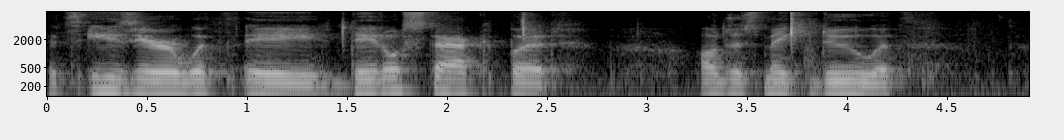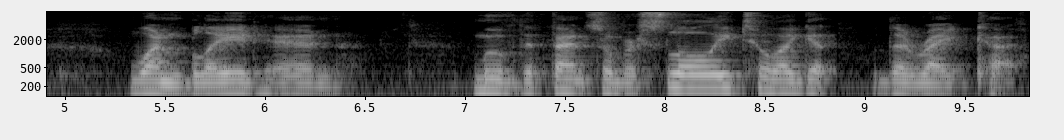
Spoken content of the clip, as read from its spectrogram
It's easier with a dado stack, but I'll just make do with one blade and move the fence over slowly till I get the right cut.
